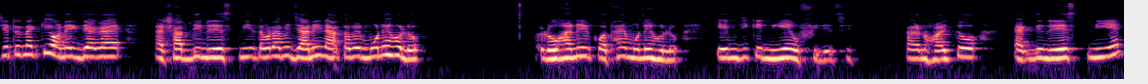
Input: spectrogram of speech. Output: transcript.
যেটা নাকি অনেক জায়গায় সাত দিন রেস্ট নিয়ে, তারপরে আমি জানি না, তবে মনে হলো রোহানের কথায় মনে হলো এমজিকে নিয়েও ফিরেছে। কারণ হয়তো একদিন রেস্ট নিয়ে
